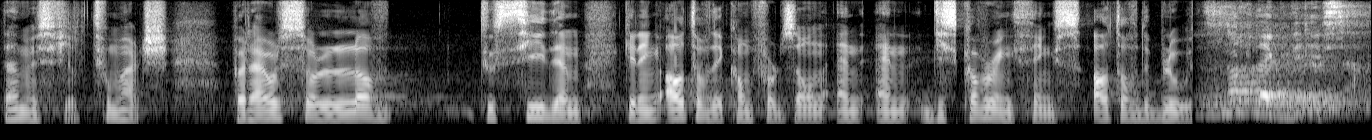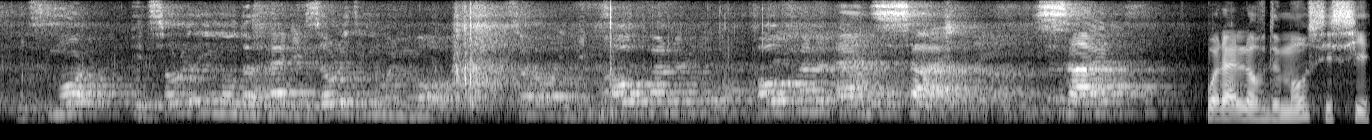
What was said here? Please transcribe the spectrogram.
that must feel too much. But I also love to see them getting out of their comfort zone and, and discovering things out of the blue. It's not like this. It's more, it's already more the head is already more involved. So open open and side. Side. What I love the most is see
